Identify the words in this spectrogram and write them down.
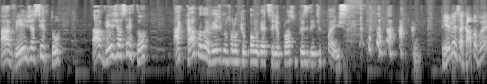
a Veja acertou. A Veja acertou. A capa da Veja que falou que o Paulo Guedes seria o próximo presidente do país. Teve essa capa, foi?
